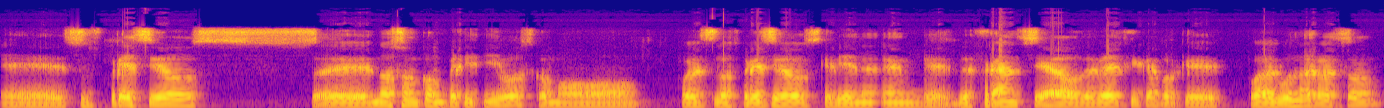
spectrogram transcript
Eh, sus precios eh, no son competitivos como pues los precios que vienen de, Francia o de Bélgica, porque por alguna razón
